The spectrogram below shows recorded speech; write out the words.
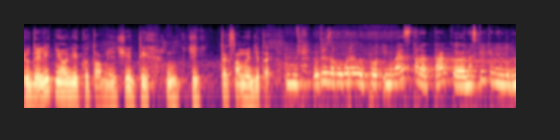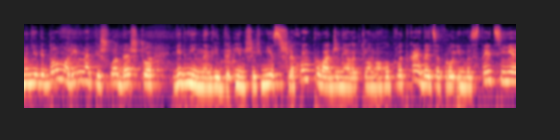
людей літнього віку, там чи тих, чи так само і дітей. Ви вже заговорили про інвестора. Так Е, наскільки мені- відомо, рівне пішло дещо відмінним від інших міст шляхом впровадження електронного квитка. Йдеться про інвестиції,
